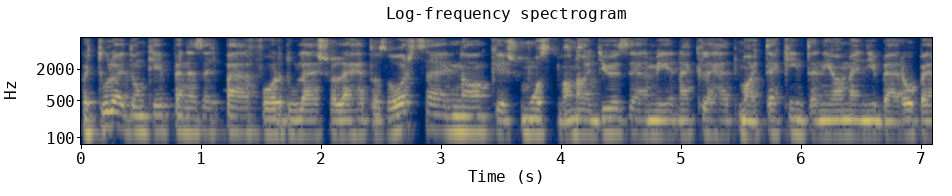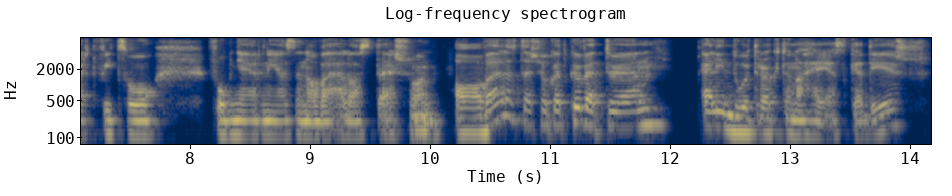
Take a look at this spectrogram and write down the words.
hogy tulajdonképpen ez egy pálfordulása lehet az országnak, és Moszkva nagy győzelmének lehet majd tekinteni, amennyiben Robert Fico fog nyerni ezen a választáson. A választásokat követően elindult rögtön a helyezkedés,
